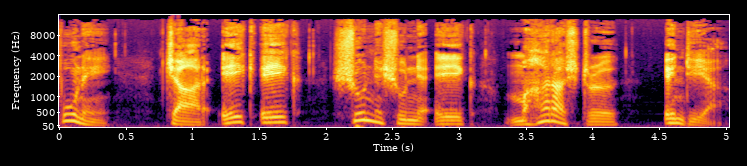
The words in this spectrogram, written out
पुणे, चार एक एक, शून्य शून्य एक, महाराष्ट्र, इंडिया।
